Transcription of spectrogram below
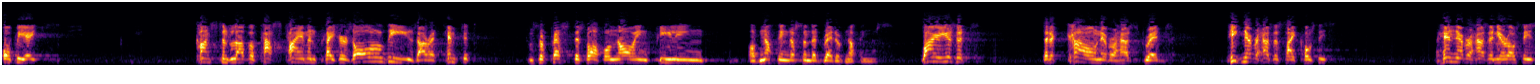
opiates, constant love of pastime and pleasures, all these are attempted to suppress this awful gnawing feeling of nothingness and the dread of nothingness. Why is it that a cow never has dread? Pig never has a psychosis. A hen never has a neurosis.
